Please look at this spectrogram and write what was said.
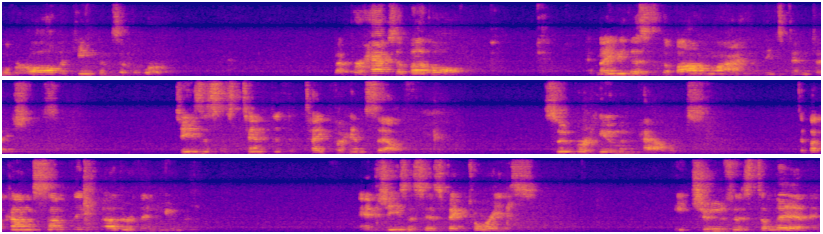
over all the kingdoms of the world. But perhaps above all, and maybe this is the bottom line of these temptations, Jesus is tempted to take for himself superhuman powers, to become something other than human. And Jesus is victorious. He chooses to live in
